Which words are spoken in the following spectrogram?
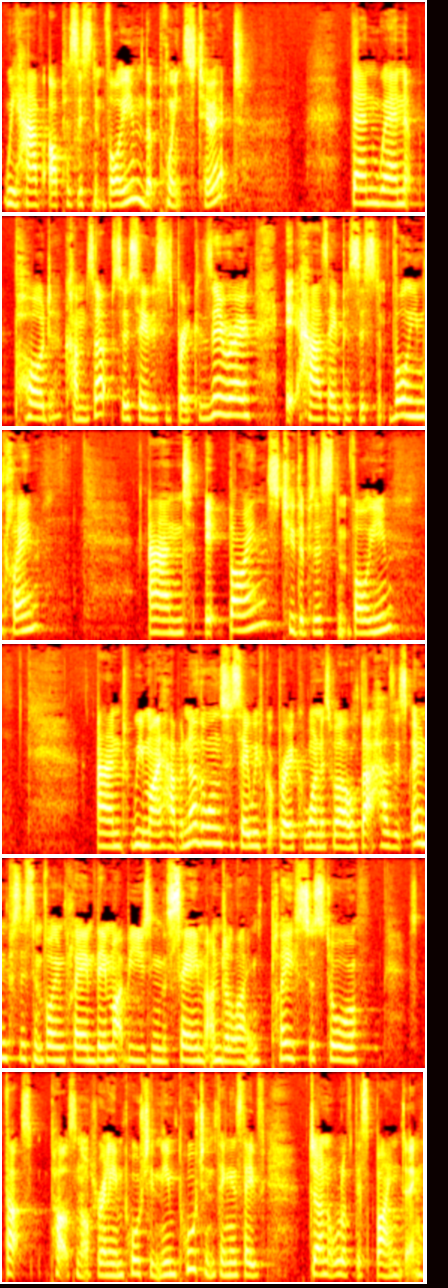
we have our persistent volume that points to it. Then when pod comes up, so say this is broker zero, it has a persistent volume claim and it binds to the persistent volume. And we might have another one, so say we've got broker one as well, that has its own persistent volume claim. They might be using the same underlying place to store. That part's not really important. The important thing is they've done all of this binding.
